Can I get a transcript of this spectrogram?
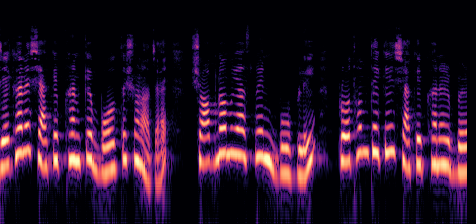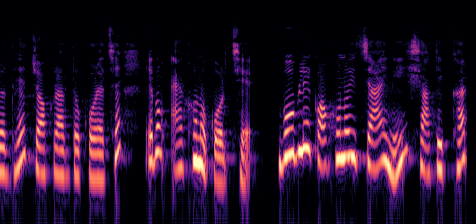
যেখানে শাকিব খানকে বলতে শোনা যায়, শবনম ইয়াসমিন বুবলি প্রথম থেকেই শাকিব খানের বিরুদ্ধে চক্রান্ত করেছে এবং এখনও করছে। বুবলি কখনোই চায়নি শাকিব খান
